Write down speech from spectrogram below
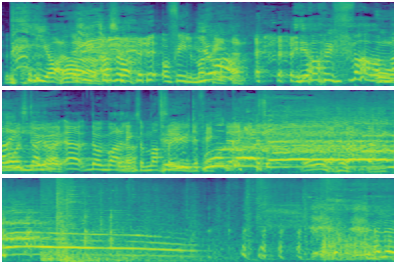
Ja, alltså, och filmar ja, skiten. ja, fy fan vad Och nice det hade de bara liksom massa Tryck på ljudeffekter. gasen! Eller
